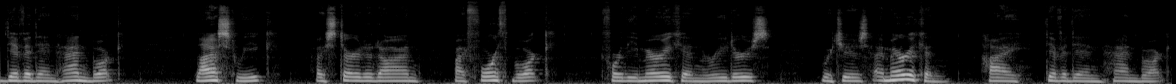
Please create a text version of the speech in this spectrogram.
Dividend Handbook. Last week, I started on my fourth book for the American readers, which is American High Dividend Handbook.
